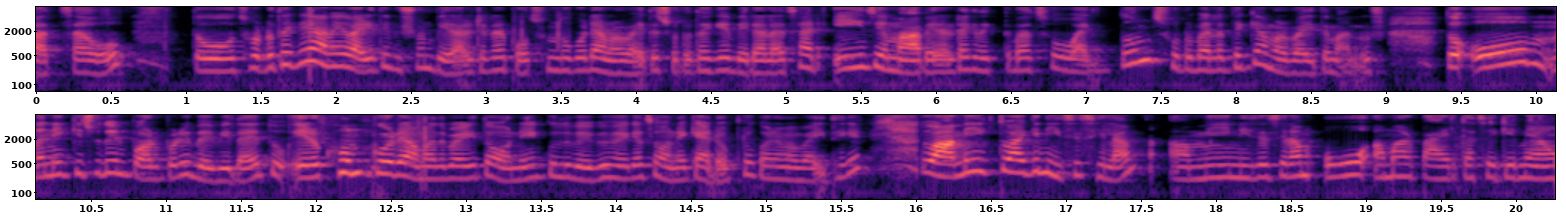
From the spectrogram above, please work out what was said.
বাচ্চা ও। তো ছোট থেকে আমি বাড়িতে ভীষণ বেড়াল টেড়াল পছন্দ করি। আমার বাড়িতে ছোট থেকে বেড়াল আছে। আর এই যে মা বেড়ালটাকে দেখতে পাচ্ছ, ও একদম ছোটোবেলা থেকে আমার বাড়িতে মানুষ। তো ও মানে কিছুদিন পর পরই বেবি দেয়। তো এরকম করে আমাদের বাড়িতে অনেকগুলো বেবি হয়ে গেছে। অনেকে অ্যাডপ্টও করে আমার বাড়ি থেকে। তো আমি একটু আগে নিচে ছিলাম। আমি নিচে ছিলাম। ও আমার পায়ের কাছে গিয়ে ম্যাও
